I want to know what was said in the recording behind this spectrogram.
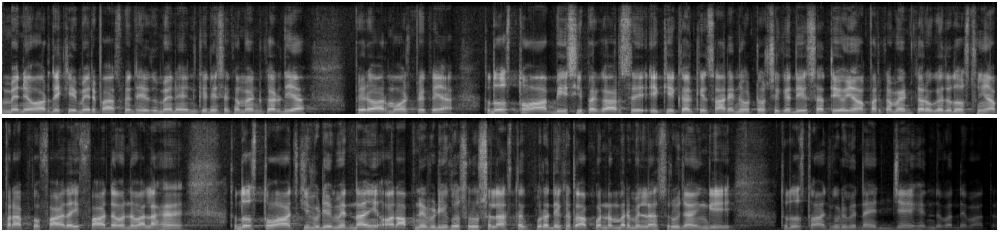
मैंने और देखे, मेरे पास में थे तो मैंने इनके नीचे कमेंट कर दिया, फिर और मौज पे गया। तो दोस्तों, आप भी इसी प्रकार से एक एक करके सारे नोटों से देख सकते हो। यहाँ पर कमेंट करोगे तो दोस्तों, यहाँ पर आपको फ़ायदा ही फ़ायदा होने वाला है। तो दोस्तों, आज की वीडियो में इतना ही और आपने वीडियो को शुरू से लास्ट तक पूरा देखा तो आपको नंबर मिलना शुरू जाएँगे। तो दोस्तों आज की वीडियो में इतना जय हिंद वंदे मातरम।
